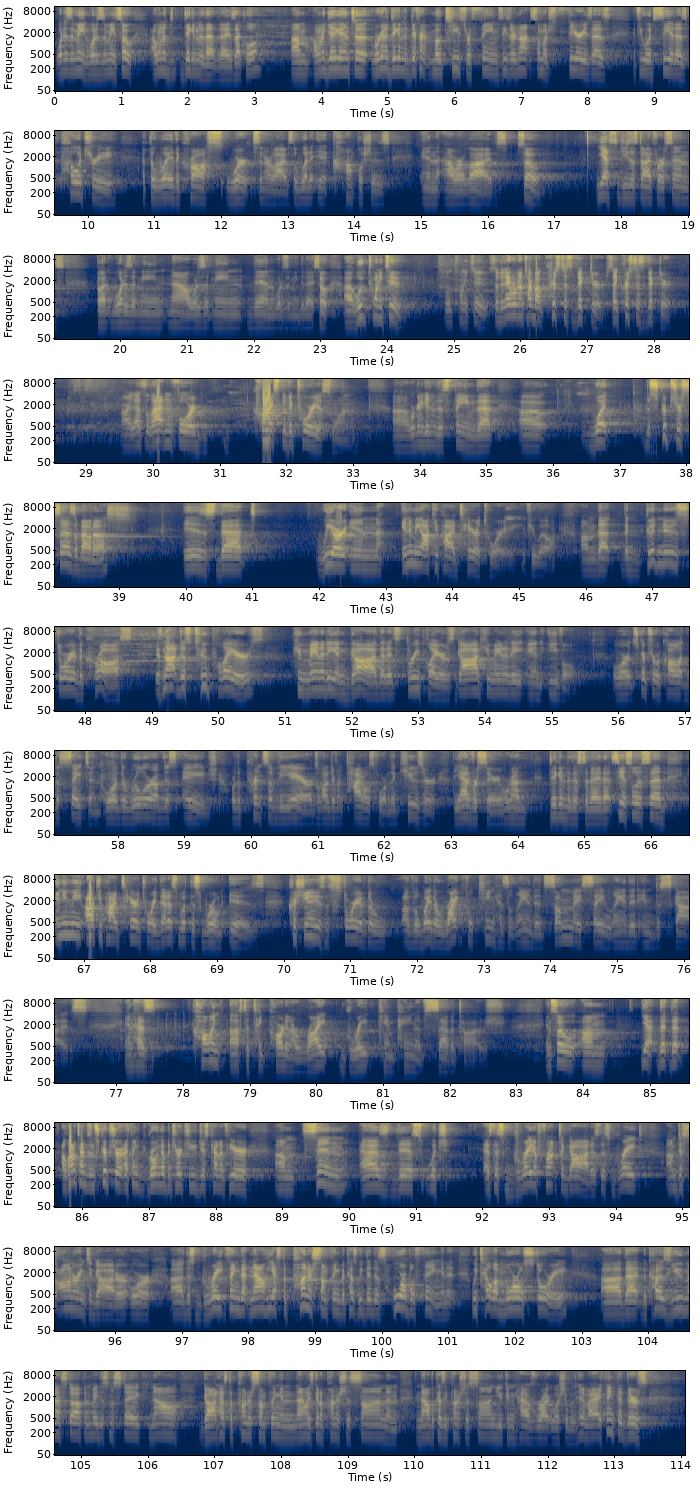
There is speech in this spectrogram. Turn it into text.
What does it mean? What does it mean? So I want to dig into that today. Is that cool? Um, I want to dig into, we're going to dig into different motifs or themes. These are not so much theories as if you would see it as poetry at the way the cross works in our lives, the what it accomplishes in our lives. So, yes, Jesus died for our sins, but what does it mean now? What does it mean then? What does it mean today? So, uh, Luke 22. Luke 22. So, today we're going to talk about Christus Victor. Say Christus Victor. All right, that's Latin for Christ the victorious one. Uh, we're going to get into this theme that uh, what the scripture says about us is that we are in enemy occupied territory, if you will. Um, that the good news story of the cross is not just two players, humanity and God, that it's three players God, humanity, and evil. Or scripture would call it the Satan, or the ruler of this age, or the prince of the air. There's a lot of different titles for him the accuser, the adversary. We're going to dig into this today. That C.S. Lewis said, enemy occupied territory, that is what this world is. Christianity is the story of the, of the way the rightful king has landed, some may say landed in disguise, and has calling us to take part in a right great campaign of sabotage. And so, um, yeah, that, that a lot of times in Scripture, I think growing up in church, you just kind of hear um, sin as this, which as this great affront to God, as this great um, dishonoring to God, or, or uh, this great thing that now He has to punish something because we did this horrible thing. And it, we tell a moral story uh, that because you messed up and made this mistake, now God has to punish something, and now He's going to punish His Son, and, now because He punished His Son, you can have right worship with Him. I, think that there's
